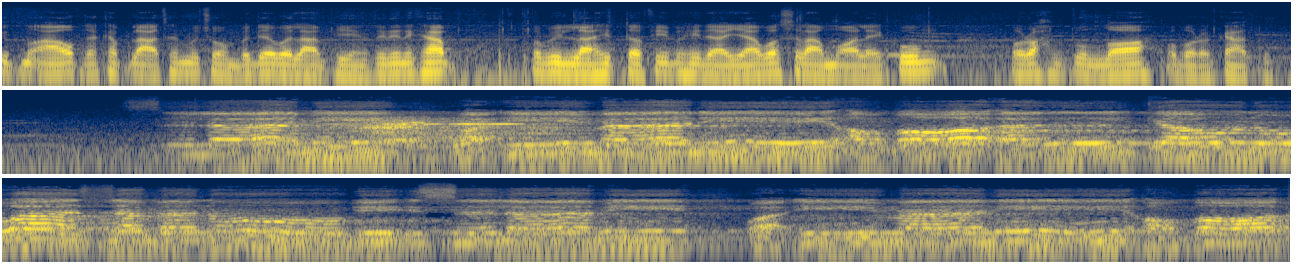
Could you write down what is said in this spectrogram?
อิบนุอัลฟนะครับลาท่านผู้ชมไปด้วยเวลาเพียงเท่านี้นะครับวะบิลลาฮิตตอฟิบะฮิดายะฮ์วัสสลามุอะลัยกุมวะเราะห์มะตุลลอฮ์วะบะเราะกาตุฮ์ إسلامي وإيماني أضاء الكون والزمن بإسلامي وإيماني أضاء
